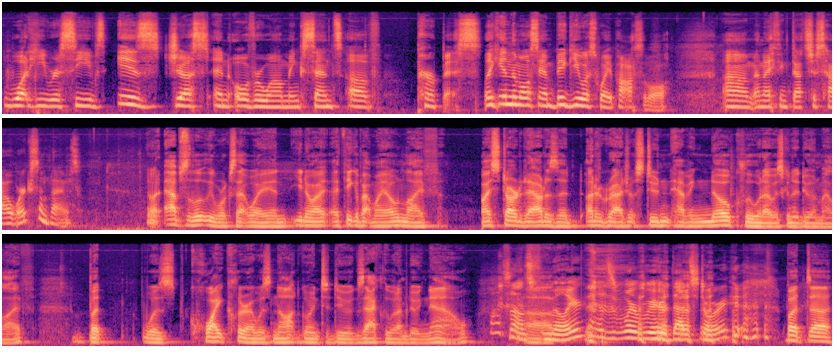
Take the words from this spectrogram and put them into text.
what he receives is just an overwhelming sense of purpose, like in the most ambiguous way possible. Um, and I think that's just how it works sometimes. No, it absolutely works that way. And, you know, I, I think about my own life. I started out as an undergraduate student having no clue what I was going to do in my life, but was quite clear I was not going to do exactly what I'm doing now. That sounds uh, familiar. That's where we heard that story. but, uh,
